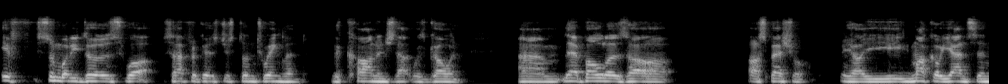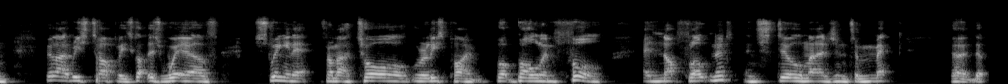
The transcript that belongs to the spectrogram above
if somebody does what South Africa has just done to England, the carnage that was going, um, their bowlers are are special. You know, you, Marco Jansen, a bit like Reece Topley, he's got this way of swinging it from a tall release point, but bowling full and not floating it, and still managing to make the, the,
